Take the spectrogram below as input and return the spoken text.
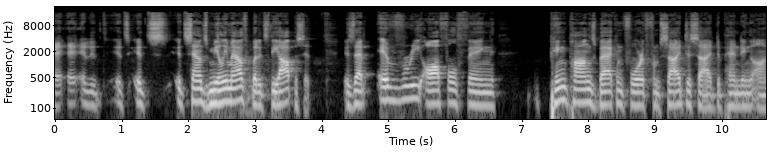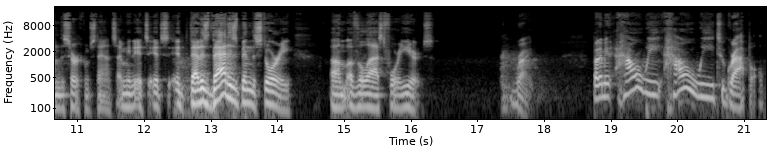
it, it, it's it's it sounds mealy mouth, but it's the opposite. Is that every awful thing ping pongs back and forth from side to side depending on the circumstance. I mean, it's it's it, that is that has been the story um, of the last four years. Right, but I mean, how are we how are we to grapple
